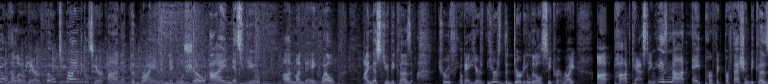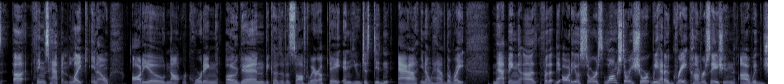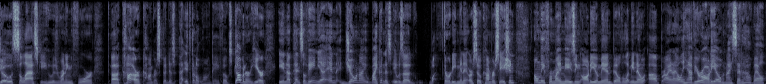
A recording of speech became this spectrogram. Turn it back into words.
Well, hello there, folks. Brian Nichols here on The Brian Nichols Show. I missed you on Monday. Well, I missed you because, truth, okay, here's, here's the dirty little secret, right? Uh, podcasting is not a perfect profession because uh, things happen. Like, you know, audio not recording again because of a software update, and you just didn't, uh, you know, have the right mapping uh, for the, the audio source. Long story short, we had a great conversation uh, with Joe Soloski, who is running for uh, con- or Congress. Goodness, it's been a long day, folks. Governor here in uh, Pennsylvania, and Joe and I. My goodness, it was a what thirty minute or so conversation, only for my amazing audio man Bill to let me know, uh, Brian, I only have your audio, and I said, oh well.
